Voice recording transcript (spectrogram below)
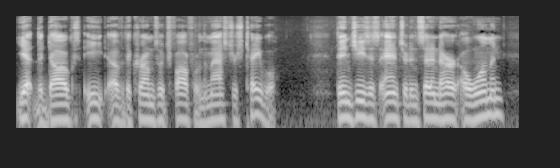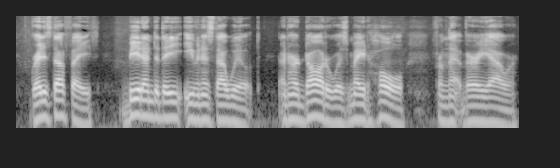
yet the dogs eat of the crumbs which fall from the master's table. Then Jesus answered and said unto her, O woman, great is thy faith, be it unto thee even as thou wilt. And her daughter was made whole from that very hour.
